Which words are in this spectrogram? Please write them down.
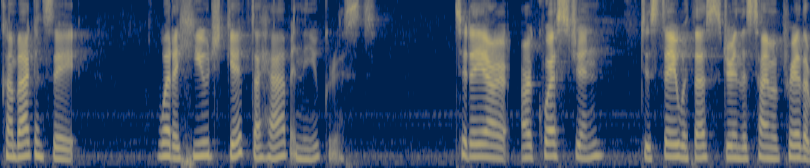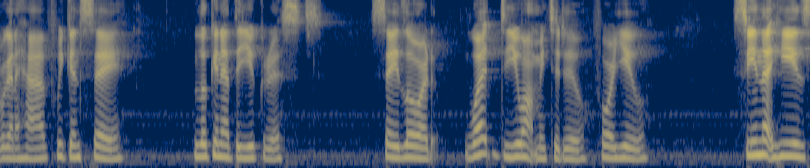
come back and say, what a huge gift I have in the Eucharist. Today, our, our question to stay with us during this time of prayer that we're going to have, we can say, looking at the Eucharist, say, Lord, what do you want me to do for you? Seeing that He is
